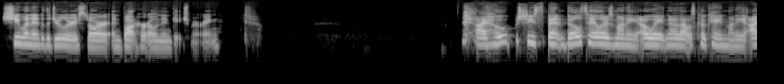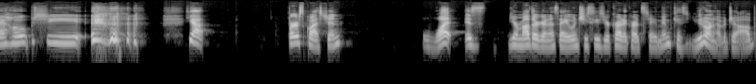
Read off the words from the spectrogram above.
she went into the jewelry store and bought her own engagement ring. I hope she spent Bill Taylor's money. Oh, wait, no, that was cocaine money. I hope she. Yeah. First question What is your mother going to say when she sees your credit card statement because you don't have a job?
